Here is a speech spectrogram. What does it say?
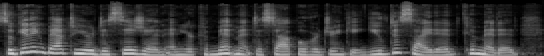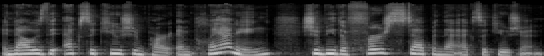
So, getting back to your decision and your commitment to stop over drinking, you've decided, committed, and now is the execution part. And planning should be the first step in that execution.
